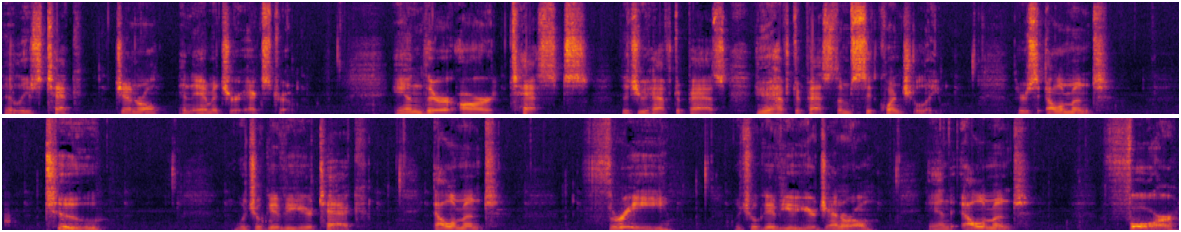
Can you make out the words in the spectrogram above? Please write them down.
That leaves tech, general, and amateur extra. And there are tests that you have to pass. You have to pass them sequentially. There's element 2, which will give you your tech, element 3, which will give you your general, and element 4,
